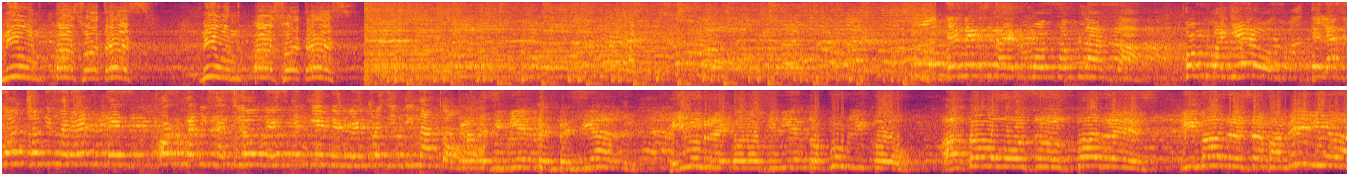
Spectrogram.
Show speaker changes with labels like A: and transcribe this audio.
A: ni un paso atrás. ni un paso atrás.
B: En esta hermosa plaza, compañeros de las ocho diferentes organizaciones que tiene nuestro sindicato.
C: Un agradecimiento especial y un reconocimiento público a todos los padres y madres de familia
